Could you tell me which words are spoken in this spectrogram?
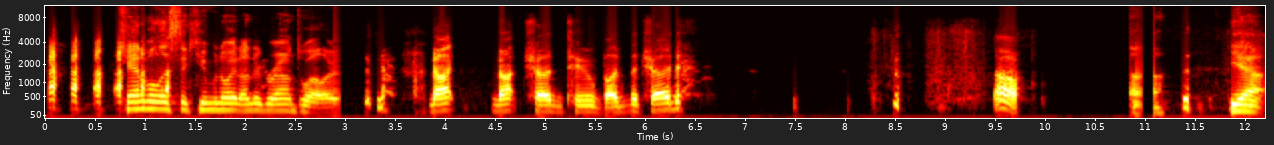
Cannibalistic humanoid underground dweller. Not not Chud to Bud the Chud. oh. Uh, yeah.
